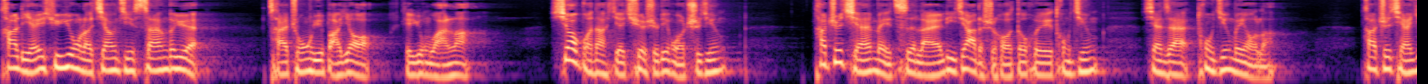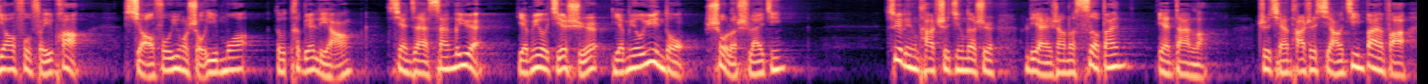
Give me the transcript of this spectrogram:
他连续用了将近三个月，才终于把药给用完了，效果呢也确实令我吃惊。他之前每次来例假的时候都会痛经，现在痛经没有了。他之前腰腹肥胖，小腹用手一摸都特别凉，现在三个月也没有节食，也没有运动，瘦了十来斤。最令他吃惊的是脸上的色斑变淡了。之前他是想尽办法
